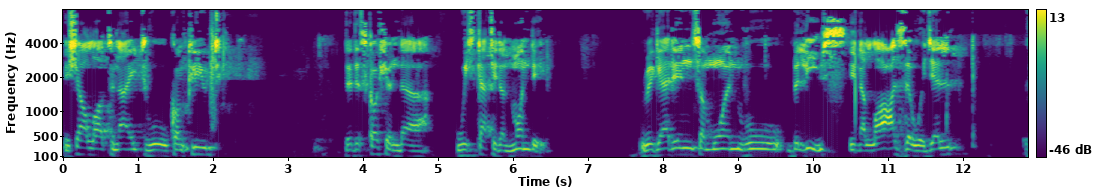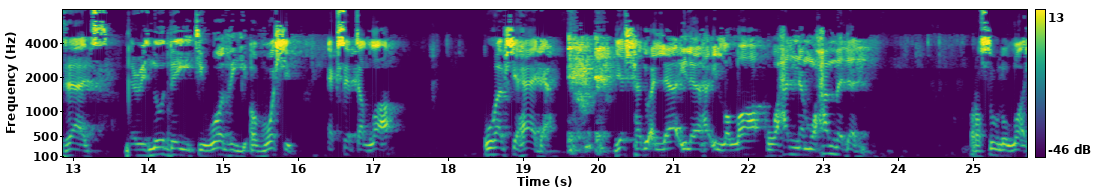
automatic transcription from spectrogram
Inshallah, tonight we'll conclude the discussion that we started on Monday regarding someone who believes in Allah Azza wa Jal that there is no deity worthy of worship except Allah have shahada يشهد أن لا إله إلا الله وأن محمدا رسول الله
